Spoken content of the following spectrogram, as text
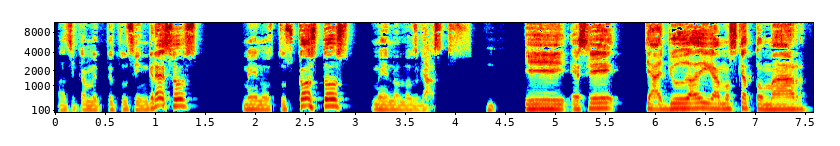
básicamente tus ingresos menos tus costos menos los gastos. Y ese te ayuda, digamos que a tomar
